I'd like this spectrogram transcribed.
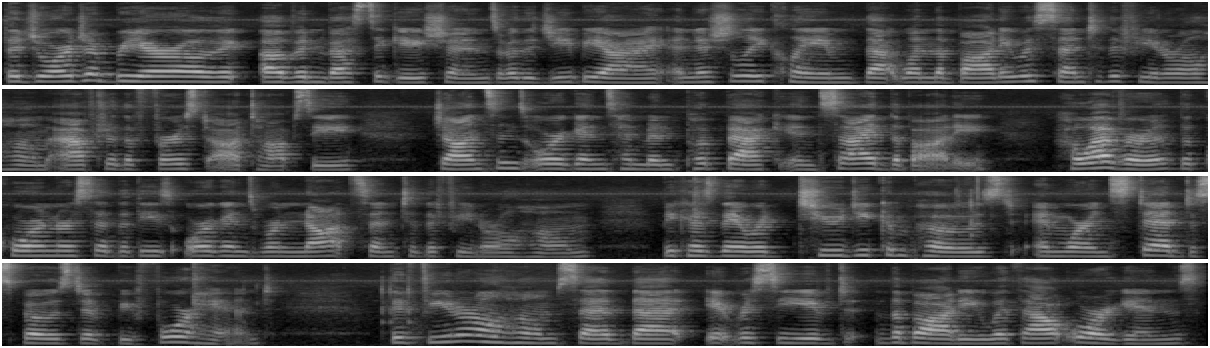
The Georgia Bureau of Investigations, or the GBI, initially claimed that when the body was sent to the funeral home after the first autopsy, Johnson's organs had been put back inside the body. However, the coroner said that these organs were not sent to the funeral home because they were too decomposed and were instead disposed of beforehand. The funeral home said that it received the body without organs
